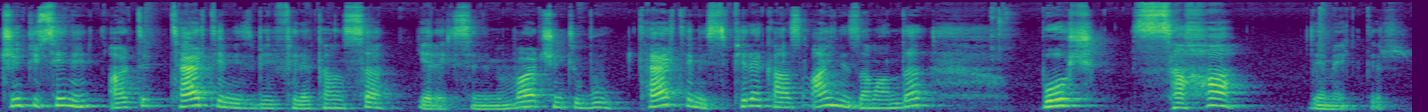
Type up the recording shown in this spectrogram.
Çünkü senin artık tertemiz bir frekansa gereksinimin var. Çünkü bu tertemiz frekans aynı zamanda boş saha demektir.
